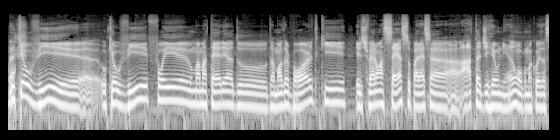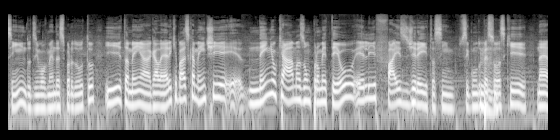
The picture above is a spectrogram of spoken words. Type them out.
O que eu vi, eh, o que eu vi foi uma matéria do da Motherboard que eles tiveram acesso, parece a, a ata de reunião, alguma coisa assim, do desenvolvimento desse produto e também a galera que basicamente eh, nem o que a Amazon prometeu ele faz direito, assim, segundo Uhum. pessoas que né,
